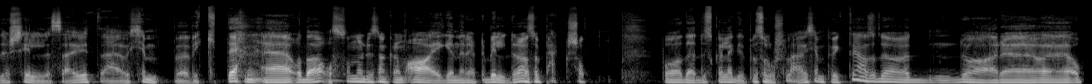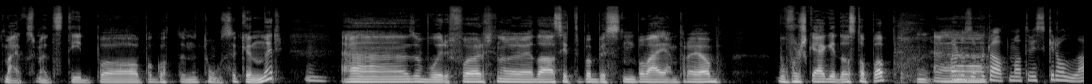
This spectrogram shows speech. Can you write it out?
det å skille seg ut er jo kjempeviktig. Mm. Eh, og da også når du snakker om AI-genererte bilder, altså packshot på det du skal legge ut på social, er jo kjempeviktig. Altså, du har, du har eh, oppmerksomhetstid på, på, godt under to sekunder. Mm. Eh, så hvorfor, når jeg da sitter på bussen på vei hjem fra jobb, Hvorfor skal jeg gidde å stoppe opp? Mm. Var det noen som fortalte meg at vi scrolla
